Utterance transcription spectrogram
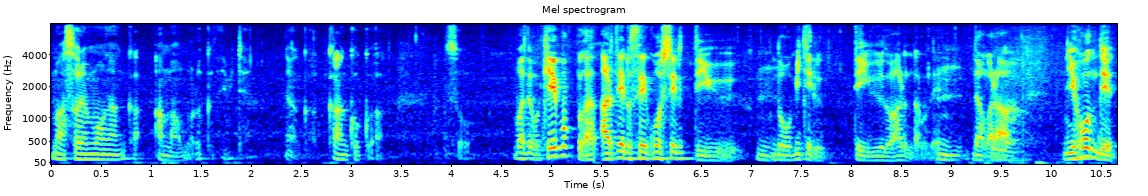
まあそれもなんかあんまおもろくないみたいな。なんか韓国はそう。まあでも k p o p がある程度成功してるっていうのを見てるっていうのはあるんだろうね、うん。だから、まあ日本で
